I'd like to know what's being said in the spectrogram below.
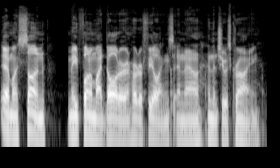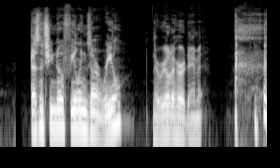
Yeah, my son made fun of my daughter and hurt her feelings, and now, and then she was crying. Doesn't she know feelings aren't real? They're real to her, damn it. I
